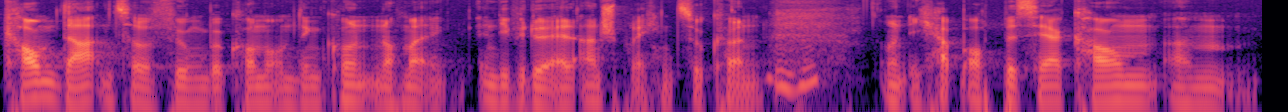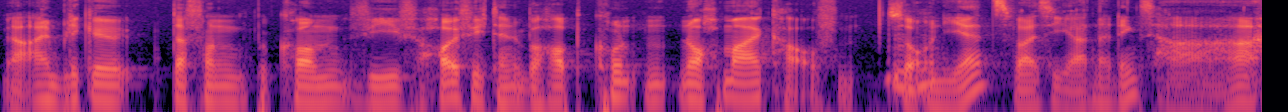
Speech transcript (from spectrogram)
kaum Daten zur Verfügung bekomme, um den Kunden nochmal individuell ansprechen zu können. Mhm. Und ich habe auch bisher kaum ähm, Einblicke davon bekommen, wie häufig denn überhaupt Kunden nochmal kaufen. So, mhm. und jetzt weiß ich allerdings, haha,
